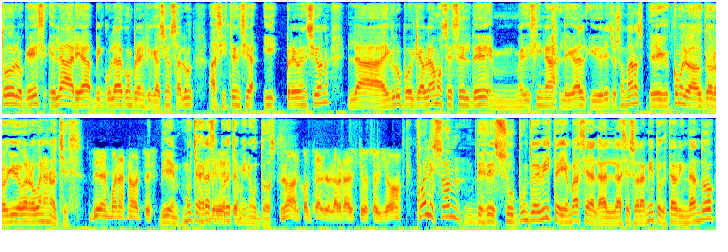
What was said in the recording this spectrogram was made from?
todo lo que es el área vinculada con planificación, salud, asistencia y prevención. La, el grupo del que hablamos es el de mm, Medicina Legal y Derechos Humanos. Eh, ¿Cómo le va, doctor Guido Berro? Buenas noches. Bien, buenas noches. Bien, muchas gracias por Este, estos minutos. No, al contrario, el agradecido soy yo. ¿Cuáles son, desde su punto de vista y en base al, al asesoramiento que está brindando,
